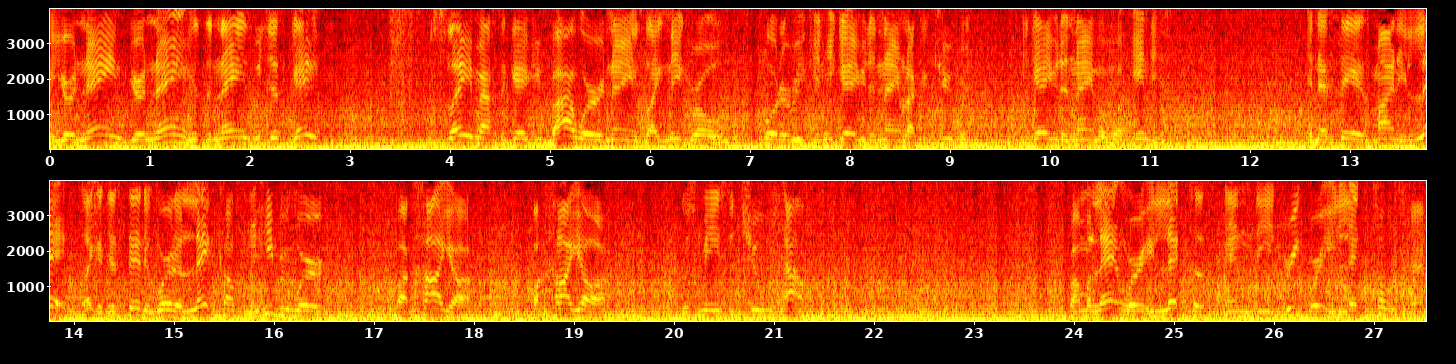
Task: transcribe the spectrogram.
And your name, your name is the names we just gave you. The slave master gave you byword names like Negro, Puerto Rican. He gave you the name like a Cuban. Gave you the name of an Indian. And that says mine elect. Like I just said, the word elect comes from the Hebrew word bakaya, bakaya, which means to choose out. From a Latin word electus and the Greek word electos, man.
